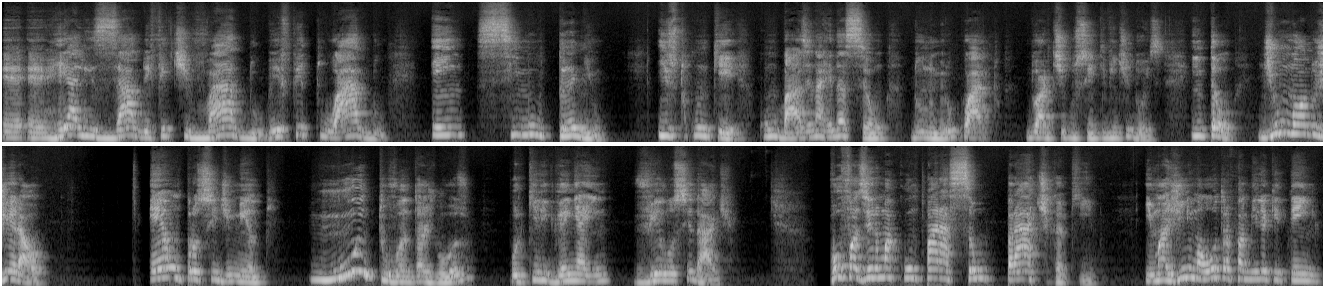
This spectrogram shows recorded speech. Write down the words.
é, é, realizado, efetivado, efetuado em simultâneo. Isto com que? Com base na redação do número 4 do artigo 122. Então, de um modo geral, é um procedimento muito vantajoso porque ele ganha em velocidade. Vou fazer uma comparação prática aqui. Imagine uma outra família que tem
